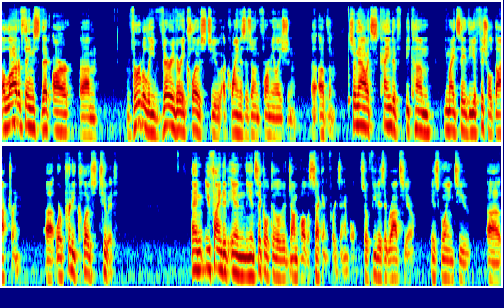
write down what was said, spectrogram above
a lot of things that are um, verbally very, very close to Aquinas' own formulation uh, of them. So now it's kind of become, you might say, the official doctrine, uh, or pretty close to it. And you find it in the encyclical of John Paul II, for example. So Fides et Ratio is going to uh,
